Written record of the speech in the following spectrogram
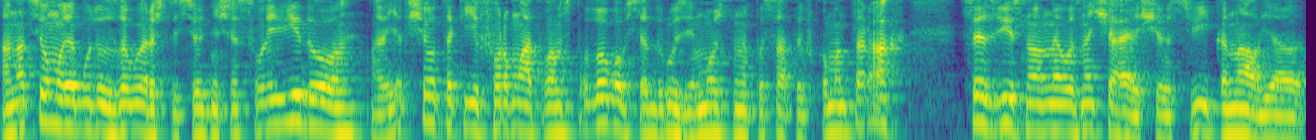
А на цьому я буду завершити сьогоднішнє своє відео. Якщо такий формат вам сподобався, друзі, можете написати в коментарях. Це, звісно, не означає, що свій канал я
